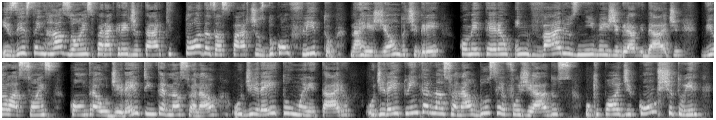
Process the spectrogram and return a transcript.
existem razões para acreditar que todas as partes do conflito na região do Tigre cometeram em vários níveis de gravidade violações contra o direito internacional, o direito humanitário, o direito internacional dos refugiados, o que pode constituir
